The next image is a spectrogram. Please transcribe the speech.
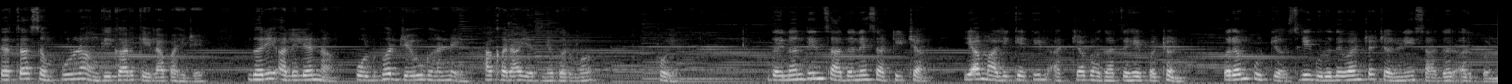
त्याचा संपूर्ण अंगीकार केला पाहिजे. घरी आलेल्यांना पोटभर जेऊ घालणे हा खरा यज्ञकर्म होय. दैनंदिन साधनेसाठीच्या या मालिकेतील आजच्या भागाचे हे पठण परमपूज्य श्री गुरुदेवांच्या चरणी सादर अर्पण.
